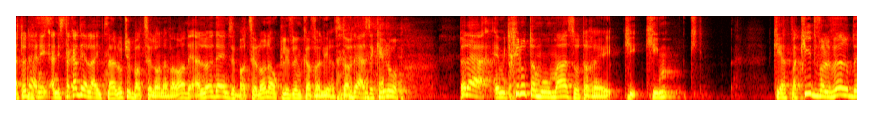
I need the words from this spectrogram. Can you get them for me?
אתה יודע, אני הסתכלתי על ההתנהלות של ברצלונה ואמרתי, אני לא יודע אם זה ברצלונה או קליבלנד קוולירס, אתה יודע, זה כאילו, אתה יודע, הם התחילו את המהומה הזאת הרי, כי הפקיד ולוורדה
